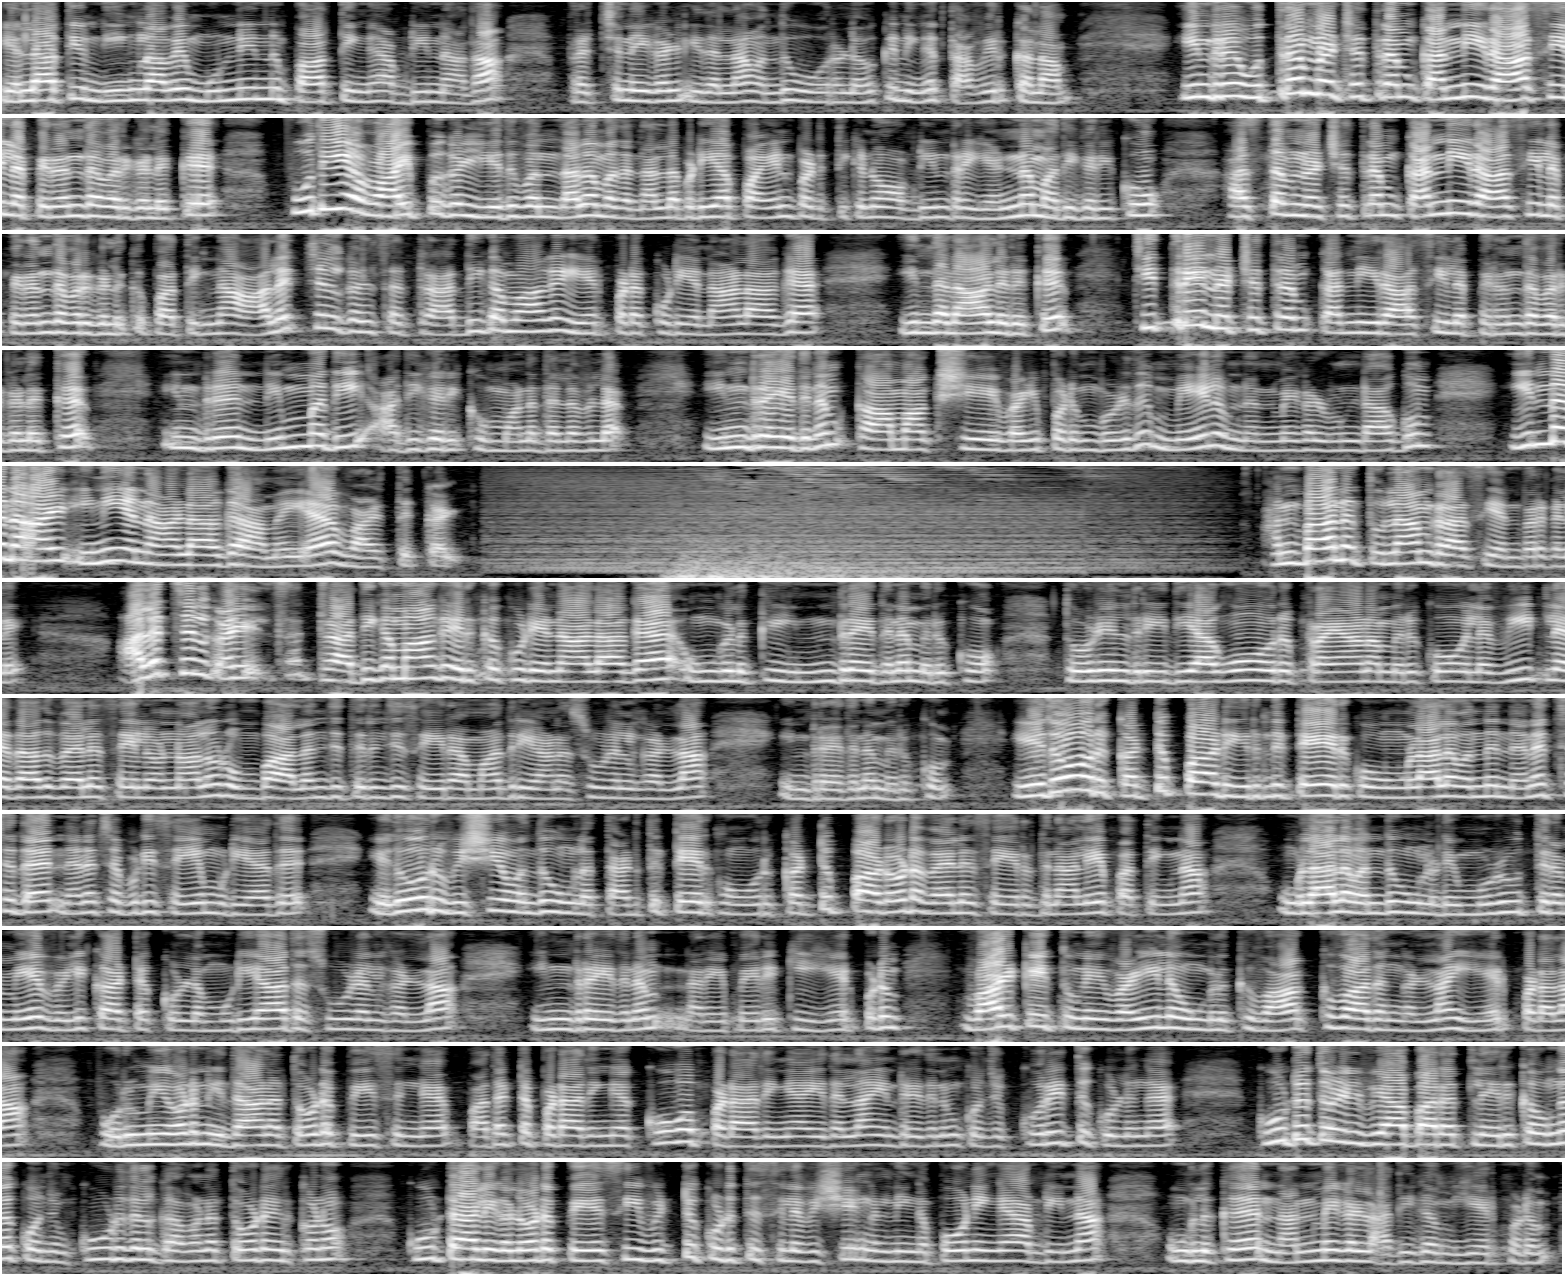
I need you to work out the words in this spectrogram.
எல்லாத்தையும் நீங்களாகவே முன்னின்று பார்த்தீங்க அப்படின்னா தான் பிரச்சனைகள் இதெல்லாம் வந்து ஓரளவுக்கு நீங்கள் தவிர்க்கலாம். இன்று உத்திரம் நட்சத்திரம் கன்னி ராசியில பிறந்தவர்களுக்கு புதிய வாய்ப்புகள் எது வந்தாலும் அதை நல்லபடியா பயன்படுத்திக்கணும் அப்படின்ற எண்ணம் அதிகரிக்கும். அஸ்தம் நட்சத்திரம் கன்னி ராசியில பிறந்தவர்களுக்கு பார்த்தீங்கன்னா அலைச்சல்கள் சற்று அதிகமாக ஏற்படக்கூடிய நாளாக இந்த நாள் இருக்கு. சித்திரை நட்சத்திரம் கன்னி ராசியில பிறந்தவர்களுக்கு இன்று நிம்மதி அதிகரிக்கும் மனதளவில். இன்றைய தினம் காமாட்சியை வழிபடும் பொழுது மேலும் நன்மைகள் உண்டாகும். இந்த நாள் இனிய நாளாக அமைய வாழ்த்துக்கள். அன்பான துலாம் ராசி அன்பர்களே அலைச்சல்கள் சற்று அதிகமாக இருக்கக்கூடிய நாளாக உங்களுக்கு இன்றைய தினம் இருக்கும். தொழில் ரீதியாகவும் ஒரு பிரயாணம் இருக்கும். இல்லை வீட்டில் ஏதாவது வேலை செய்யணுன்னாலும் ரொம்ப அலைஞ்சு திரிஞ்சு செய்கிற மாதிரியான சூழல்கள்லாம் இன்றைய தினம் இருக்கும். ஏதோ ஒரு கட்டுப்பாடு இருந்துகிட்டே இருக்கும். உங்களால் வந்து நினச்சதை நினச்சபடி செய்ய முடியாது. ஏதோ ஒரு விஷயம் வந்து உங்களை தடுத்துகிட்டே இருக்கும். ஒரு கட்டுப்பாடோட வேலை செய்கிறதுனாலே பார்த்தீங்கன்னா உங்களால் வந்து உங்களுடைய முழு திறமையை வெளிக்காட்டக்கொள்ள முடியாத சூழல்கள்லாம் இன்றைய தினம் நிறைய பேருக்கு ஏற்படும். வாழ்க்கை துணை வழியில் உங்களுக்கு வாக்குவாதங்கள் வாக்குவாதங்கள்லாம் ஏற்படலாம். பொறுமையோட நிதானத்தோட பேசுங்க. பதட்டப்படாதீங்க கோவப்படாதீங்க. இதெல்லாம் இன்றைய தினம் கொஞ்சம் குறைத்து கொள்ளுங்க. கூட்டுத் தொழில் வியாபாரத்தில் இருக்கவங்க கொஞ்சம் கூடுதல் கவனத்தோடு இருக்கணும். கூட்டாளிகளோடு பேசி விட்டு கொடுத்து சில விஷயங்கள் நீங்கள் போனீங்க அப்படின்னா உங்களுக்கு நன்மைகள் அதிகம் ஏற்படும்.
